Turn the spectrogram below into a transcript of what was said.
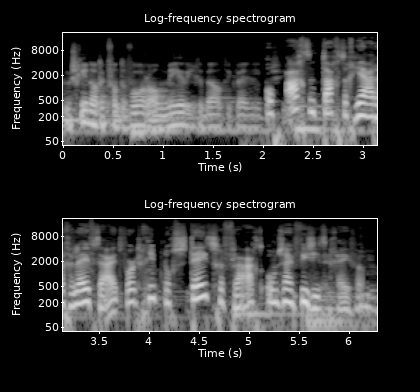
misschien had ik van tevoren al Mary gebeld, ik weet niet Op 88-jarige leeftijd wordt Giep nog steeds gevraagd om zijn visie te geven.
